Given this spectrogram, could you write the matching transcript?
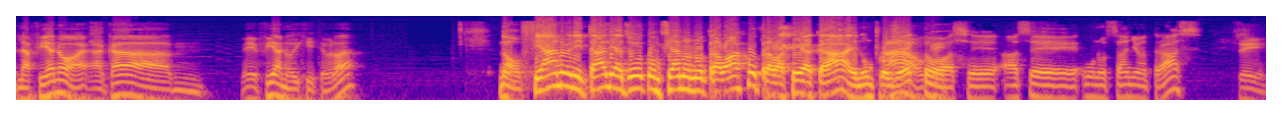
la Fiano, acá, mm, eh, Fiano dijiste, ¿verdad? No, Fiano en Italia, yo con Fiano no trabajo, trabajé acá en un ah, proyecto hace, hace unos años atrás. Sí.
